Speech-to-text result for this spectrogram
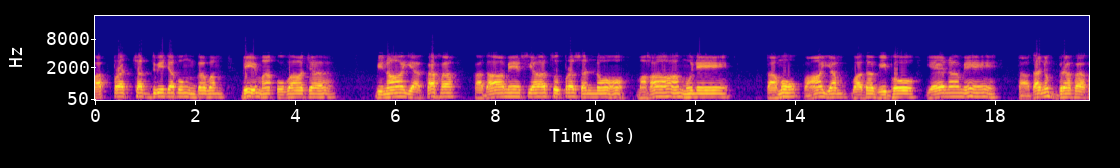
पप्रच्छद्विजपुङ्गवम् भीम उवाच। विनायकः कदा मे स्यात् सुप्रसन्नो महामुने? तमुपायं वद विभो येन मे तदनुग्रहः।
